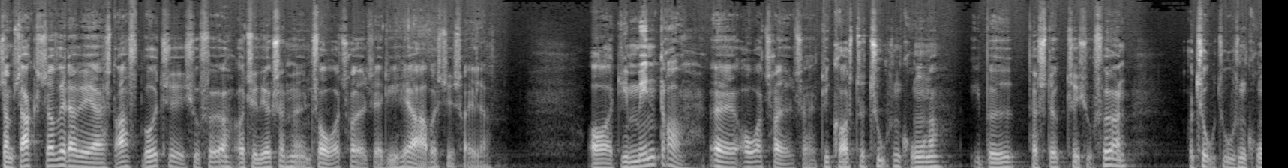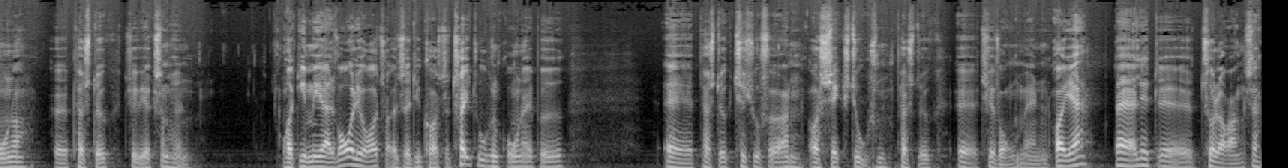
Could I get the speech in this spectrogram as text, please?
som sagt, så vil der være straf både til chauffør og til virksomheden for overtrædelse af de her arbejdstidsregler. Og de mindre øh, overtrædelser, de koster 1000 kroner i bøde per styk til chaufføren, og 2000 kroner øh, per styk til virksomheden. Og de mere alvorlige overtrædelser, de koster 3000 kroner i bøde, øh, per styk til chaufføren og 6.000 per styk øh, til vognmanden. Og ja, der er lidt øh, tolerancer.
